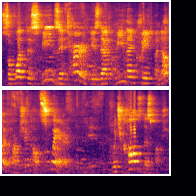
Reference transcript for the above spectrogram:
So what this means in turn is that we then create another function called square, which calls this function.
